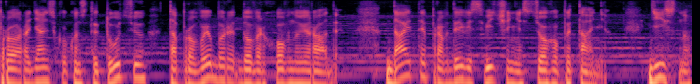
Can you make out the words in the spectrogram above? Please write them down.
про радянську конституцію та про вибори до Верховної Ради. Дайте правдиві свідчення з цього питання. Дійсно.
